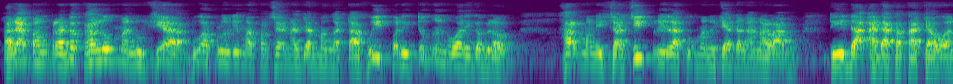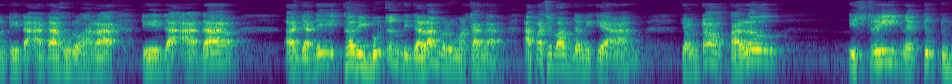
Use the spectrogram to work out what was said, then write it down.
Harapan Prana kalau manusia 25% aja mengetahui perhitungan warga belum. Harmonisasi perilaku manusia dengan alam. Tidak ada kekacauan, tidak ada huru hara, tidak ada uh, jadi keributan di dalam rumah tangga. Apa sebab demikian? Contoh kalau istri Neptu 7,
